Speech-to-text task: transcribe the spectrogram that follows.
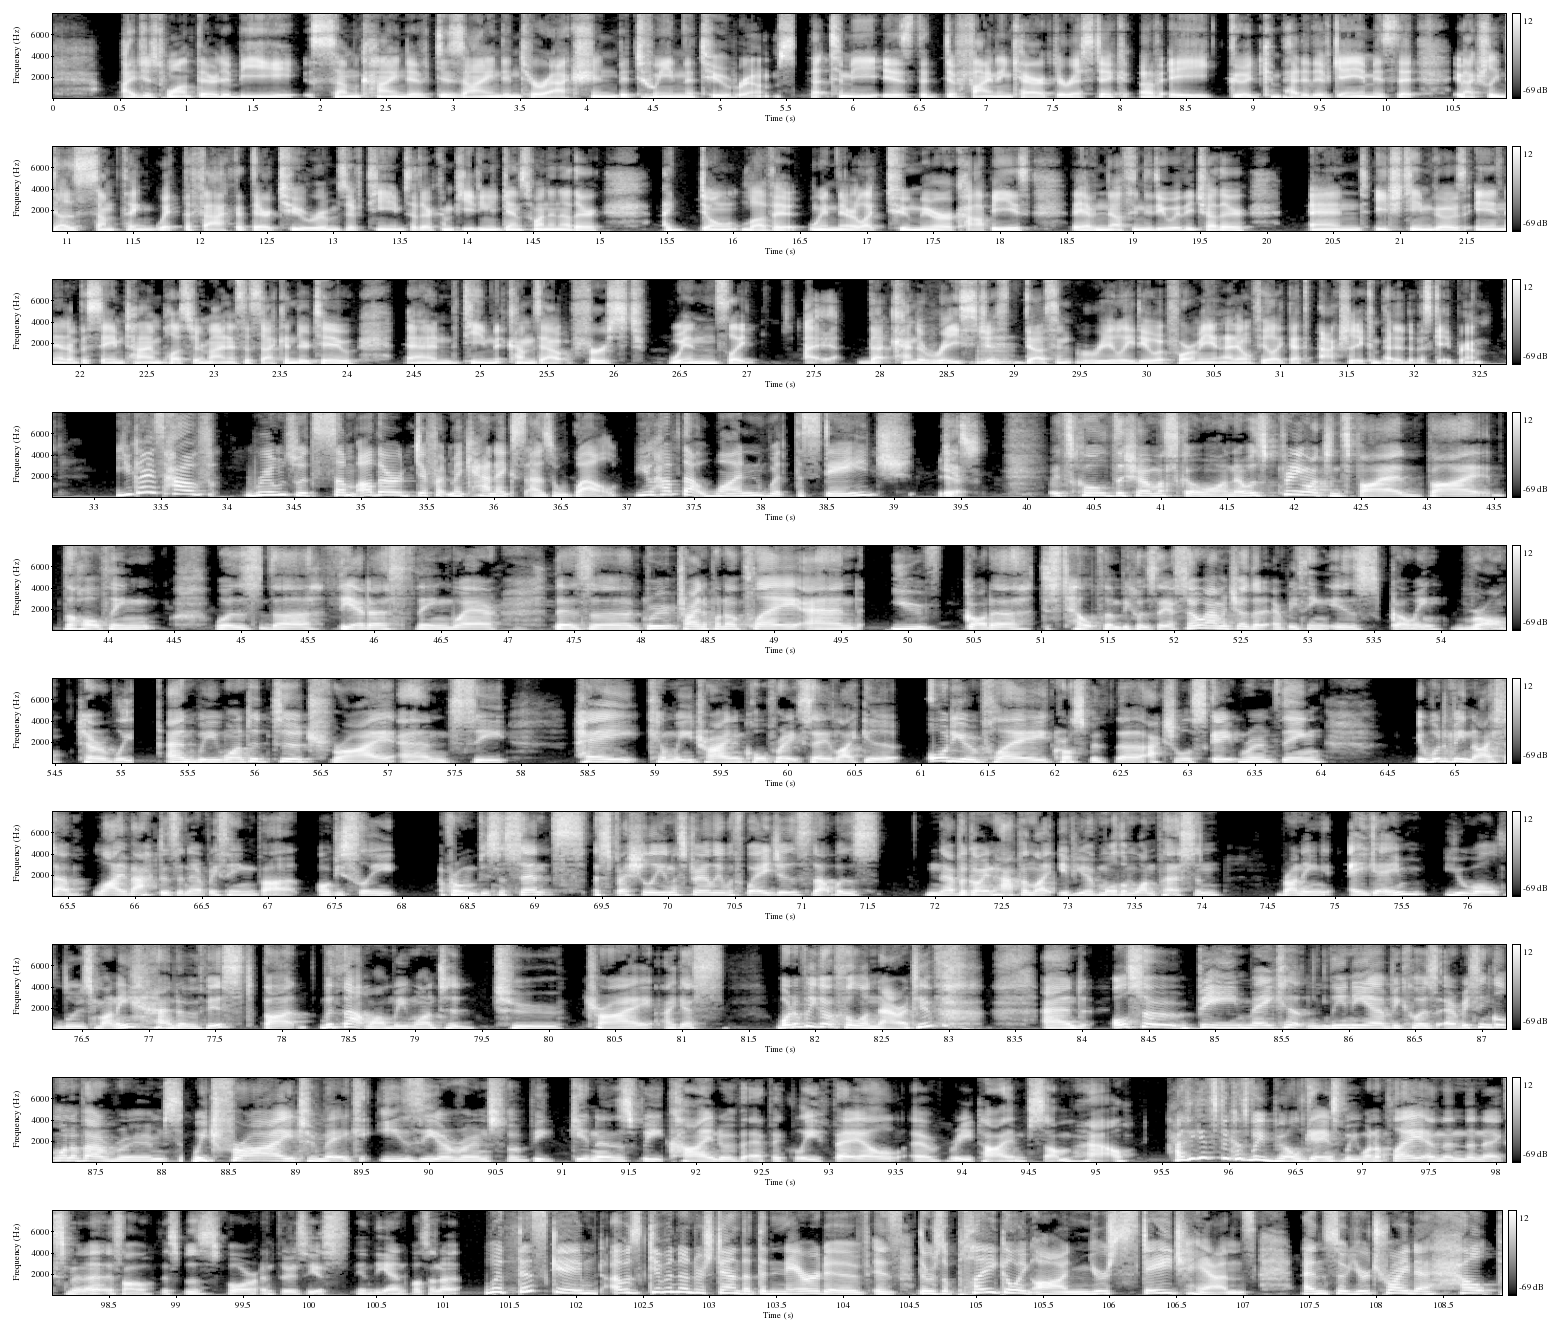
I just want there to be some kind of designed interaction between the two rooms. That to me is the defining characteristic of a good competitive game is that it actually does something with the fact that there are two rooms of teams that are competing against one another. I don't love it when they're like two mirror copies. They have nothing to do with each other and each team goes in at the same time plus or minus a second or two and the team that comes out first wins like I, that kind of race just mm. doesn't really do it for me. And I don't feel like that's actually a competitive escape room. You guys have rooms with some other different mechanics as well. You have that one with the stage. Yes. It's called The Show Must Go On. It was pretty much inspired by the whole thing was the theater thing where there's a group trying to put on a play and you've got to just help them because they are so amateur that everything is going wrong terribly. And we wanted to try and see, hey, can we try and incorporate, say, like a audio play cross with the actual escape room thing? It would been nice to have live actors and everything, but obviously, from a business sense, especially in Australia with wages, that was never going to happen. Like, if you have more than one person running a game, you will lose money hand over fist. But with that one, we wanted to try, I guess, what if we go full on narrative? And also b make it linear because every single one of our rooms we try to make easier rooms for beginners. We kind of epically fail every time somehow. I think it's because we build games we want to play, and then the next minute is, oh, this was for enthusiasts in the end, wasn't it? With this game, I was given to understand that the narrative is there's a play going on, you're stage hands, and so you're trying to help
